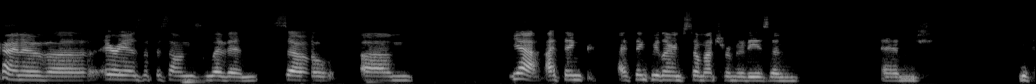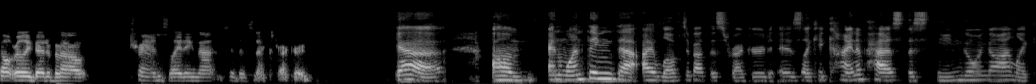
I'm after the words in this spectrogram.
kind of uh, areas that the songs live in. So um, yeah, I think I think we learned so much from movies and and we felt really good about translating that to this next record. Yeah. Um, and one thing that I loved about this record is like it kind of has this theme going on, like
